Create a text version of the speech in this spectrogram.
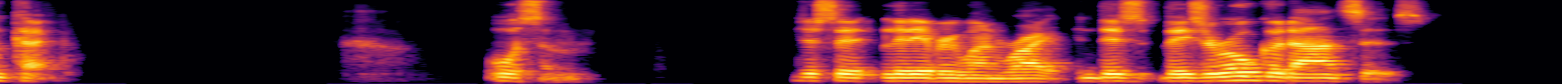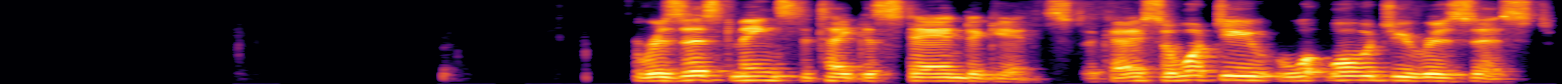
Okay. Awesome. Just let, let everyone write. This, these are all good answers. resist means to take a stand against. Okay, so what do you what, what would you resist?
